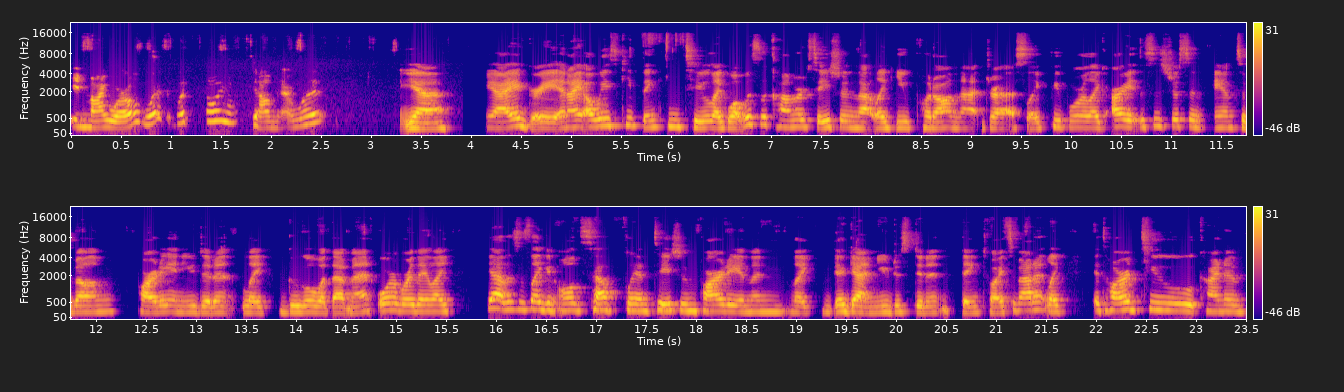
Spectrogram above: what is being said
in my world, what what's going down there? What? Yeah. Yeah, I agree. And I always keep thinking too, like, what was the conversation that like you put on that dress? Like people were like, all right, this is just an antebellum party and you didn't like Google what that meant? Or were they like, yeah, this is like an old South plantation party and then like again, you just didn't think twice about it? Like it's hard to kind of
